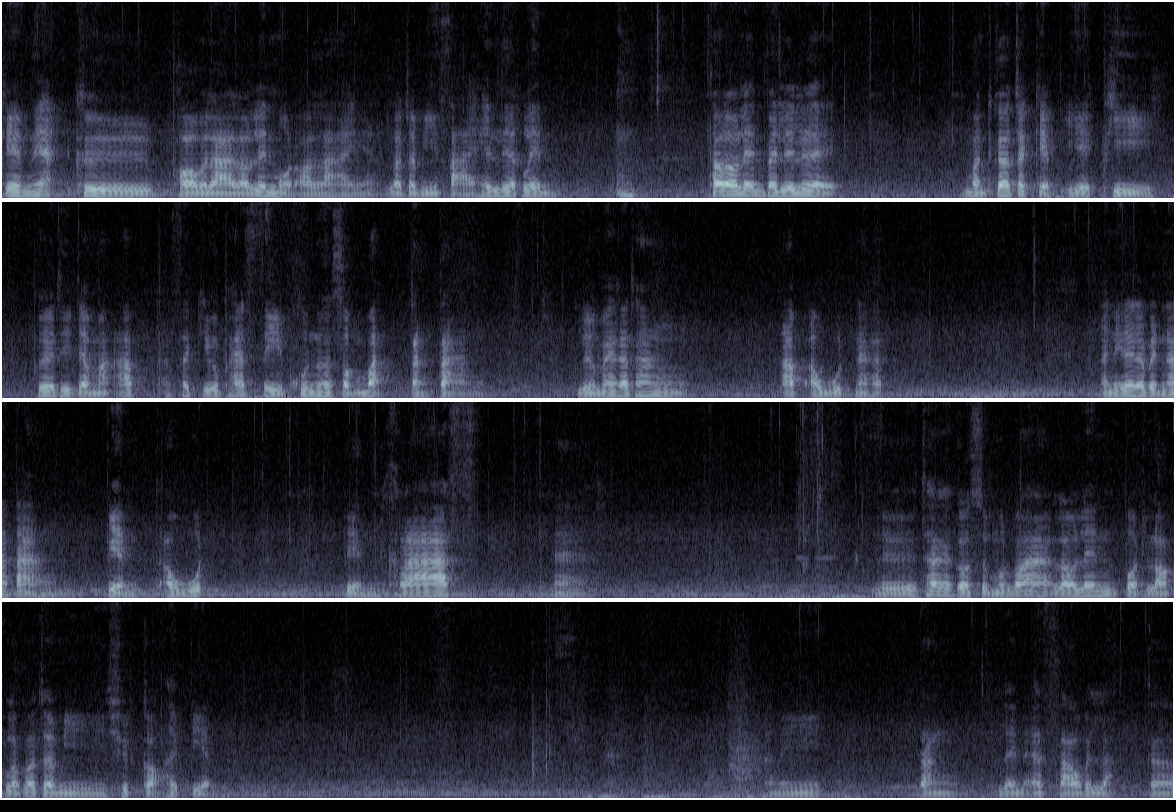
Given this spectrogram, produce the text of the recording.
เกมเนี้ยคือพอเวลาเราเล่นโหมดออนไลน์เนี่ยเราจะมีสายให้เลือกเล่น ถ้าเราเล่นไปเรื่อยๆ มันก็จะเก็บ EXP เพื่อที่จะมาอัพสกิลแพสซีฟคุณสมบัติต่างๆ หรือแม้กระทั่งอัพอาวุธนะครับ อันนี้ก็จะเป็นหน้าต่างเปลี่ยนอาวุธ เปลี่ยนคลาสอ่าหรือถ้าเกิดสมมุติว่าเราเล่นปลดล็อกเราก็จะมีชุดเกราะให้เปลี่ยน อั นี้ตั้งเล่นแอสเซลเป็นหลักก็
